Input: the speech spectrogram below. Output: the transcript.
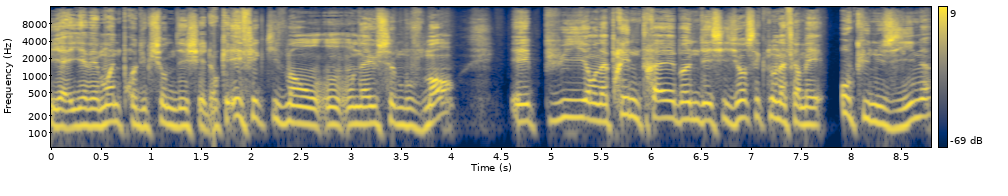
il y, y avait moins de production de déchets. Donc effectivement, on, on a eu ce mouvement. Et puis, on a pris une très bonne décision, c'est que nous, on n'a fermé aucune usine.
